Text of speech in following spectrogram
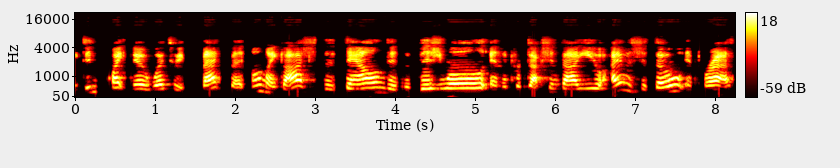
we didn't quite know what to expect. But oh my gosh, the sound and the visual and the production value, I was just so impressed.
